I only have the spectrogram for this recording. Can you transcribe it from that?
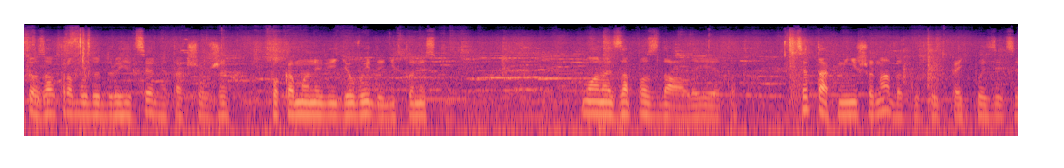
все, завтра будуть другі ціни, так що вже поки мене відео вийде, ніхто не спить. Мене запоздали. І. Це так, мені що треба купити 5 позицій,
